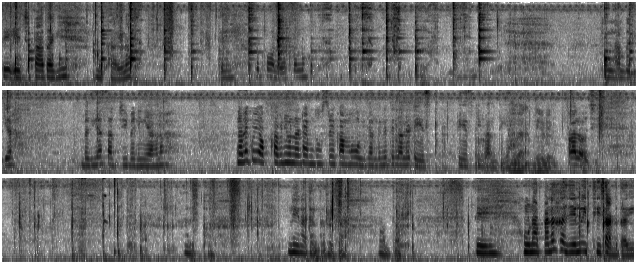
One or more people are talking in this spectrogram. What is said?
ਤੇ ਇਹ ਚ ਪਾ ਦਾਂਗੀ ਮਸਾਲਾ ਤੇ ਦਿਖਾਉਣੇ ਆ ਤੁਹਾਨੂੰ। ਕਿੰਨਾ ਵਧੀਆ ਵਧੀਆ ਸਬਜ਼ੀ ਬਣੀ ਆ ਹਨਾ। ਨਾਲੇ ਕੋਈ ਔਖਾ ਵੀ ਨਹੀਂ ਉਹਨਾਂ ਟਾਈਮ ਦੂਸਰੇ ਕੰਮ ਹੋ ਹੀ ਜਾਂਦੇ ਨੇ ਤੇ ਨਾਲੇ ਟੇਸਟ ਟੇਸਟੀ ਬਣਦੀ ਆ। ਲੈ ਨੇੜੇ ਆ। ਲਓ ਜੀ। ਦੇਖੋ ਨੀਰਾ ਜਾਂਦਾ ਤੁਹਾਡਾ ਆਪਦਾ ਤੇ ਹੁਣ ਆਪਾਂ ਨਾ ਹਜੇ ਇਹਨੂੰ ਇੱਥੇ ਹੀ ਛੱਡ ਦਾਂਗੇ।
